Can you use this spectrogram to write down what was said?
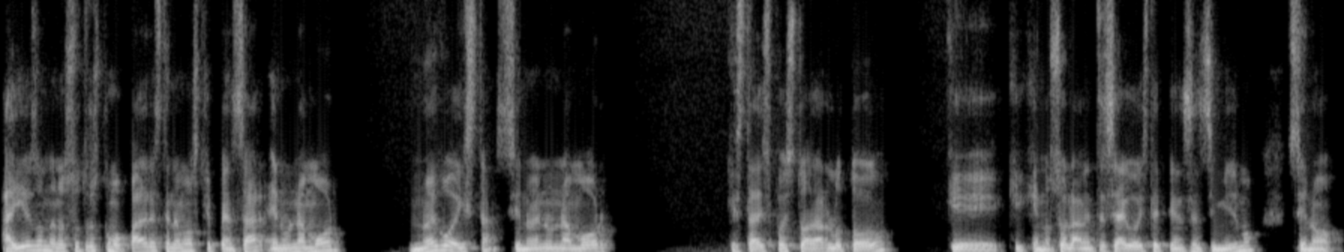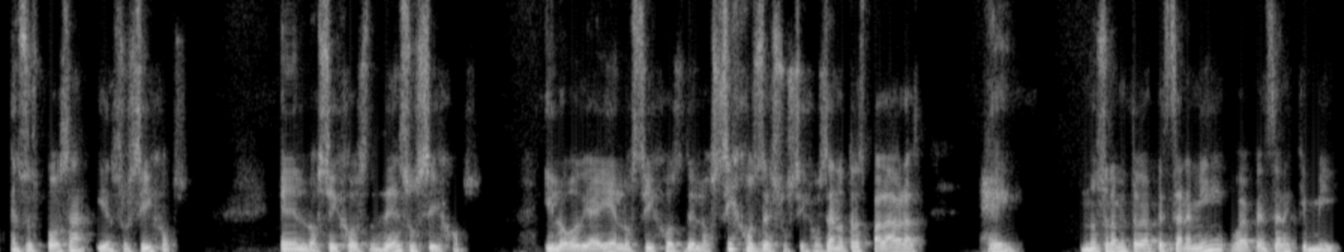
ahí es donde nosotros como padres tenemos que pensar en un amor no egoísta, sino en un amor que está dispuesto a darlo todo, que, que, no solamente sea egoísta y piense en sí mismo, sino en su esposa y en sus hijos, en los hijos de sus hijos, y luego de ahí en los hijos de los hijos de sus hijos. En otras palabras, hey, no solamente voy a pensar en mí, voy a pensar en que mi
